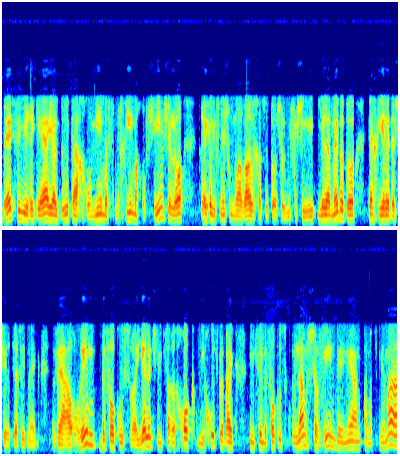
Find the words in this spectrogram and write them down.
בעצם מרגעי הילדות האחרונים, השמחים, החופשיים שלו, רגע לפני שהוא מועבר לחסותו של מישהו שילמד אותו איך ילד עשיר צריך להתנהג. וההורים בפוקוס והילד שנמצא רחוק מחוץ לבית נמצאים בפוקוס, כולם שווים בעיני המצלמה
